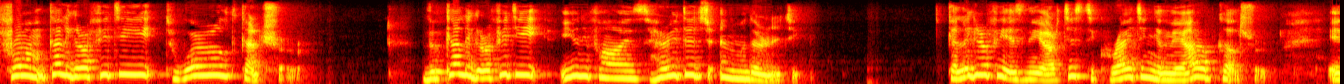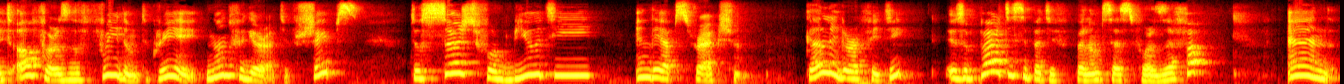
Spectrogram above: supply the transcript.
From calligraphy to world culture. The calligraphy unifies heritage and modernity. Calligraphy is the artistic writing in the Arab culture. It offers the freedom to create non-figurative shapes, to search for beauty in the abstraction. Calligraphy is a participative palimpsest for Zepha and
